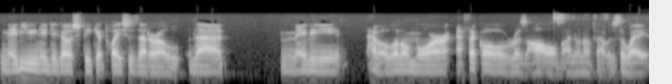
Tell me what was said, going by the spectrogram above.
Maybe you need to go speak at places that are that maybe have a little more ethical resolve. I don't know if that was the way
